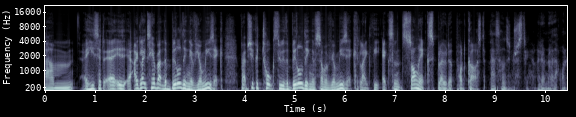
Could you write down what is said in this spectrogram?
Um, he said, uh, I'd like to hear about the building of your music. Perhaps you could talk through the building of some of your music, like the excellent Song Exploder podcast. That sounds interesting. I don't know that one.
